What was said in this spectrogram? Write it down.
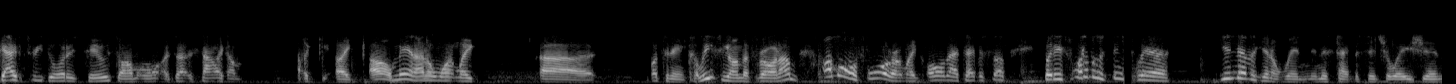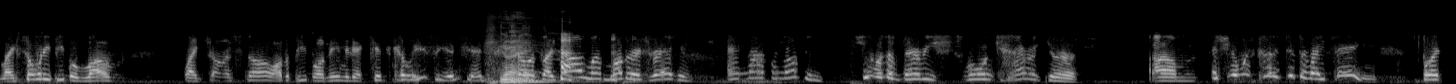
see, I have three daughters too, so I'm all. It's not, it's not like I'm, like, like, oh man, I don't want like, uh, what's her name, Khaleesi on the throne. I'm, I'm all for like all that type of stuff, but it's one of those things where you're never gonna win in this type of situation. Like, so many people love. Like Jon Snow, all the people are naming their kids Khaleesi and shit. Right. So it's like, I love Mother of Dragons, and not for nothing, she was a very strong character um, and she always kind of did the right thing. But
